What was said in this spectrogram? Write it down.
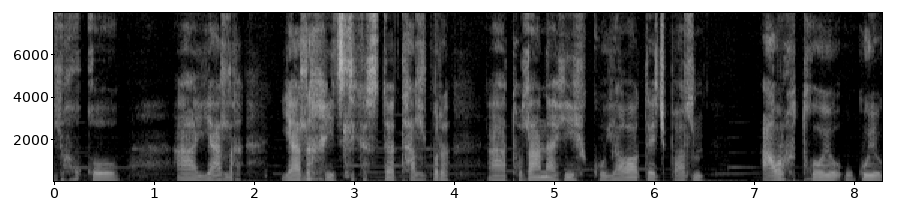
ойлгохгүй а ялах ялах эзлэх ёстой талбар тулаанаа хийхгүй яваад ээж болно аврагдахгүй юу үгүй юу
